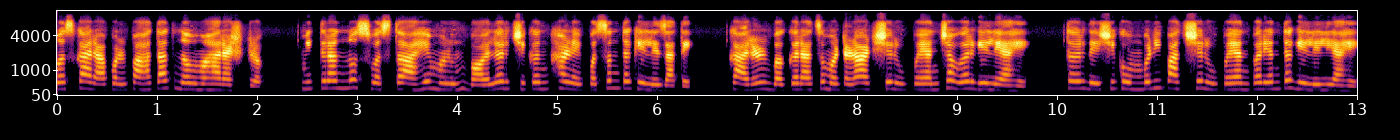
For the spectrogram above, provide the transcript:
नमस्कार आपण पाहतात नव महाराष्ट्र. मित्रांनो स्वस्त आहे म्हणून बॉयलर चिकन खाणे पसंत केले जाते. कारण बकराचं मटण आठशे रुपयांच्या वर गेले आहे. तर देशी कोंबडी पाचशे रुपयांपर्यंत गेलेली आहे.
